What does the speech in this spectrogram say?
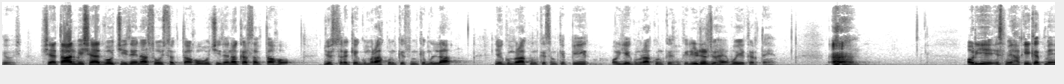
کہ شیطان بھی شاید وہ چیزیں نہ سوچ سکتا ہو، وہ چیزیں نہ کر سکتا ہو، جو اس طرح کے گمراہ کن قسم کے ملا، یہ گمراہ کن قسم کے پیر اور یہ گمراہ کن قسم کے لیڈر جو ہے، وہ یہ کرتے ہیں۔ اور یہ اس میں حقیقت میں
